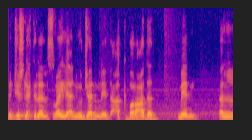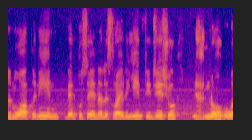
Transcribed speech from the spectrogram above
من جيش الاحتلال الإسرائيلي أن يجند أكبر عدد من المواطنين بين قوسين الإسرائيليين في جيشه لأنه هو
